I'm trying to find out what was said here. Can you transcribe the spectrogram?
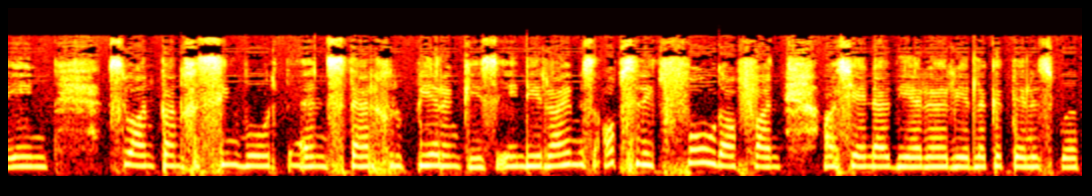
en so aan kan gesien word in stergroeperingkies en die ruim is absoluut vol daarvan as jy nou deur 'n redelike teleskoop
